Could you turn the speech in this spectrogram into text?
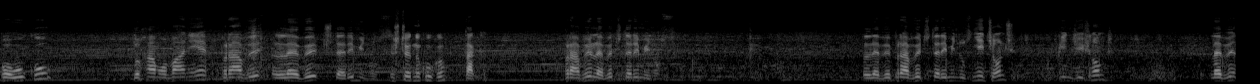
po łuku. Dohamowanie prawy lewy 4 minus. Jeszcze jedno kółko. tak. Prawy, lewy, 4 minus. Lewy, prawy, 4 minus, nie ciąć. 50. Lewy,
